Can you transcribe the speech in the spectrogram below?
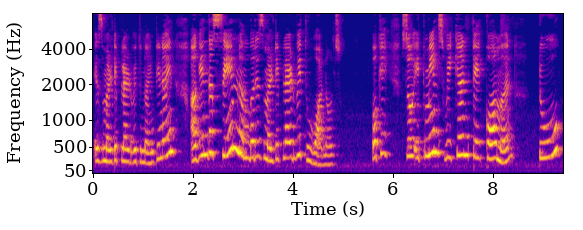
is multiplied with 99 again the same number is multiplied with 1 also. Okay? So it means we can take common 2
